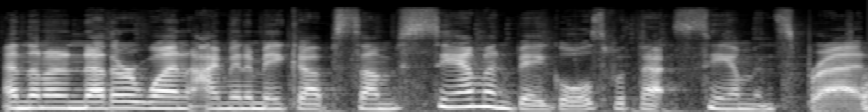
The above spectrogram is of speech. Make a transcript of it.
And then on another one, I'm gonna make up some salmon bagels with that salmon spread.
